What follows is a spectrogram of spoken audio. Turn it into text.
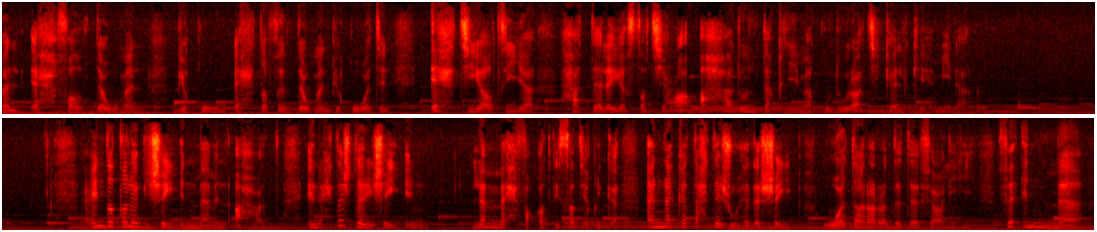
بل احفظ دوما بقوة احتفظ دوما بقوة احتياطية حتى لا يستطيع أحد تقييم قدراتك الكاملة. عند طلب شيء ما من أحد إن احتجت لشيء لمح فقط لصديقك أنك تحتاج هذا الشيء وترى ردة فعله. فإن ما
